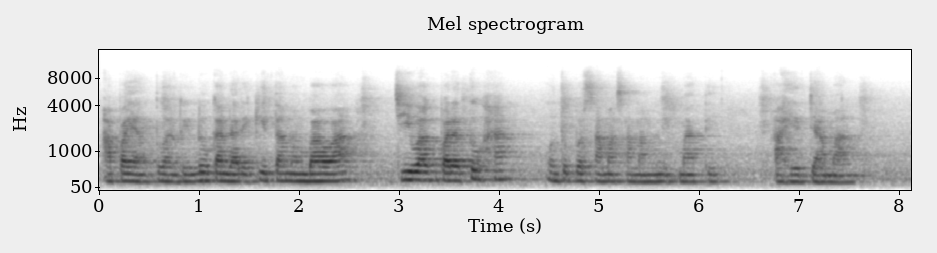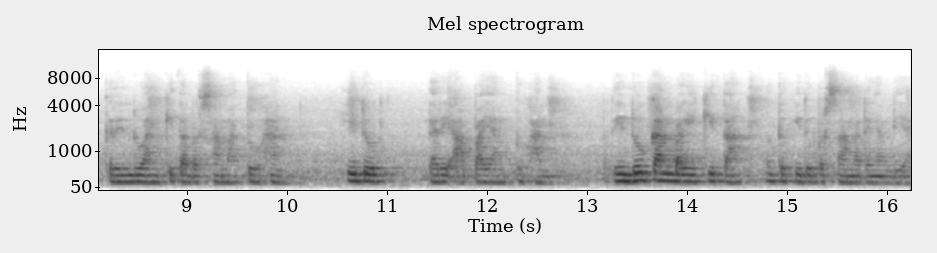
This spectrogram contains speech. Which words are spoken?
Apa yang Tuhan rindukan dari kita membawa jiwa kepada Tuhan untuk bersama-sama menikmati akhir zaman kerinduan kita bersama Tuhan. Hidup dari apa yang Tuhan rindukan bagi kita untuk hidup bersama dengan Dia.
